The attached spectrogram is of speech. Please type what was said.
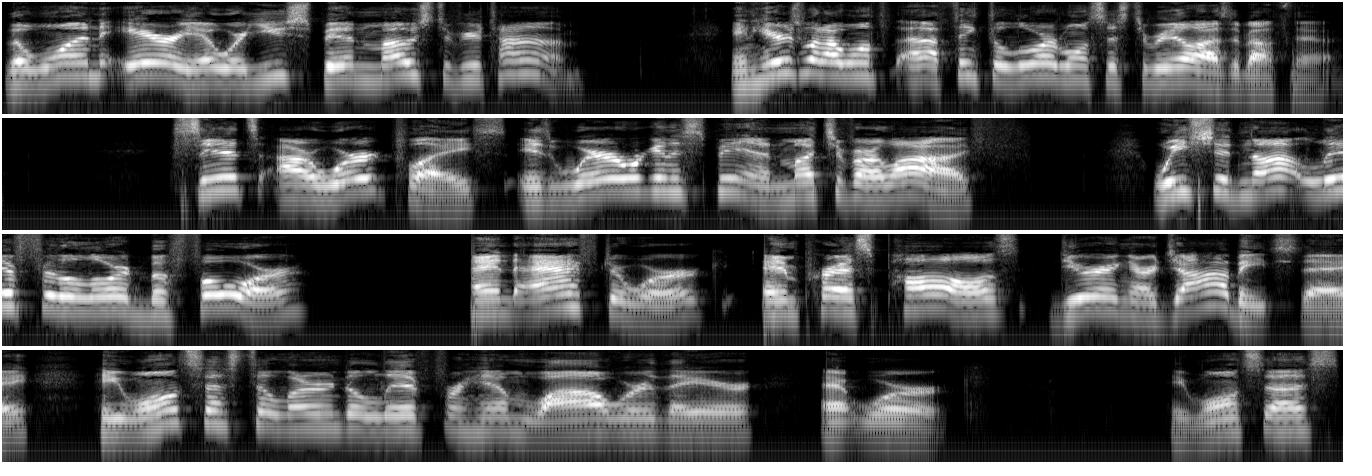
the one area where you spend most of your time. And here's what I want I think the Lord wants us to realize about that since our workplace is where we're going to spend much of our life, we should not live for the Lord before and after work and press pause during our job each day. He wants us to learn to live for Him while we're there at work. He wants us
